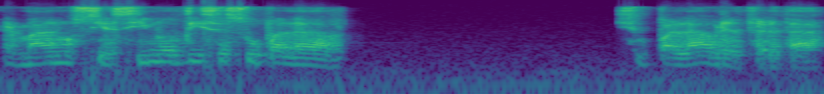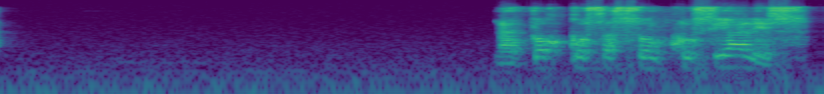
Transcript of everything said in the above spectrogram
Hermanos, si así nos dice su palabra, su palabra es verdad, las dos cosas son cruciales,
